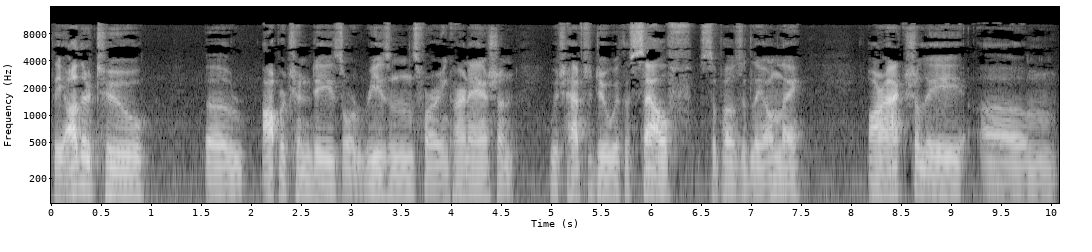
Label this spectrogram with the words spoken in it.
The other two uh, opportunities or reasons for incarnation, which have to do with the self, supposedly only, are actually um,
